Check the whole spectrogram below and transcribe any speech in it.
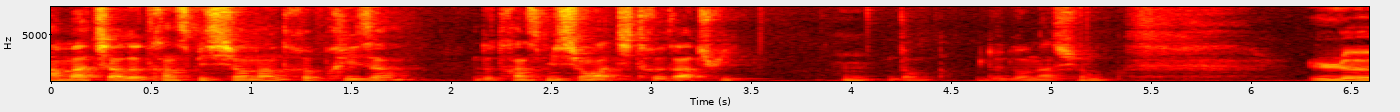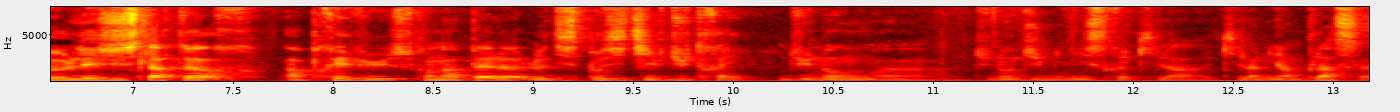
en matière de transmission d'entreprise, de transmission à titre gratuit, Mm. donc de donation, le législateur a prévu ce qu'on appelle le dispositif du TREI, du nom, euh, du, nom du ministre qui l'a qui l'a mis en place.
